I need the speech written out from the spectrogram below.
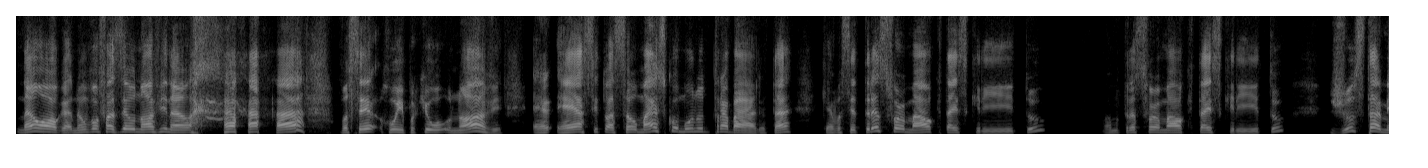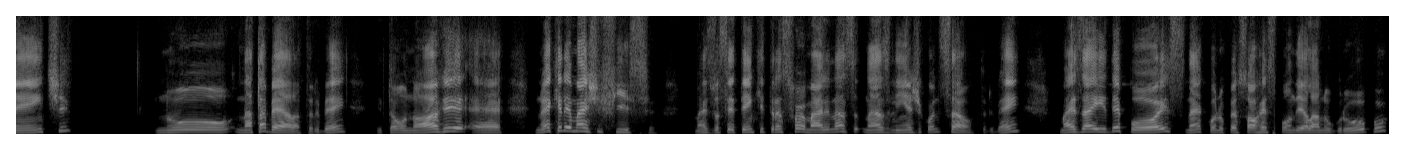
não, Olga, não vou fazer o 9, não. você, ruim, porque o 9 é, é, a situação mais comum no trabalho, tá? Que é você transformar o que está escrito, vamos transformar o que está escrito justamente no, na tabela, tudo bem? Então, o 9 é, não é que ele é mais difícil, mas você tem que transformar ele nas, nas linhas de condição, tudo bem? Mas aí depois, né, quando o pessoal responder lá no grupo,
